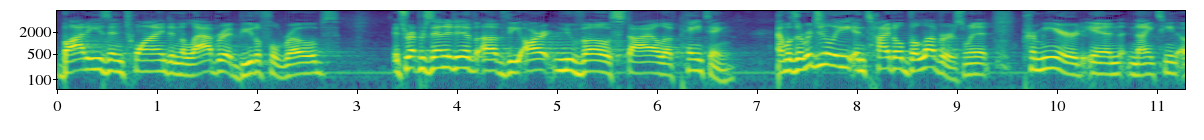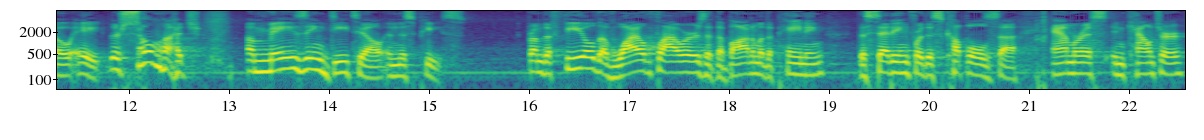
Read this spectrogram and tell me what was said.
bodies entwined in elaborate, beautiful robes. It's representative of the Art Nouveau style of painting and was originally entitled The Lovers when it premiered in 1908. There's so much amazing detail in this piece. From the field of wildflowers at the bottom of the painting, the setting for this couple's uh, amorous encounter,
